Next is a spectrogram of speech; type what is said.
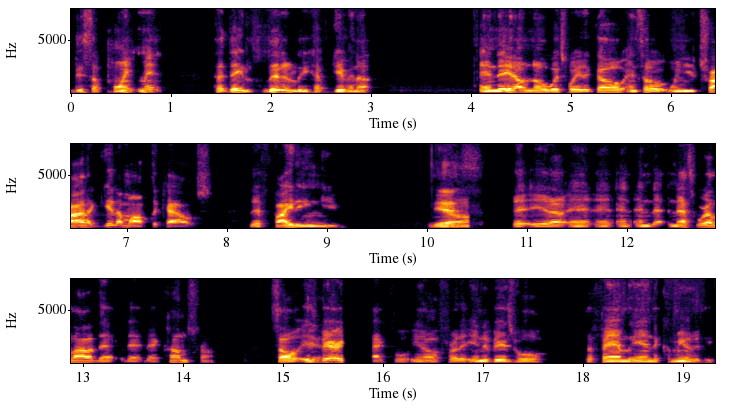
disappointment that they literally have given up and they don't know which way to go. And so when you try to get them off the couch, they're fighting you. Yes. You know, you know and, and, and, and that's where a lot of that, that, that comes from. So it's very impactful, you know, for the individual, the family, and the community.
